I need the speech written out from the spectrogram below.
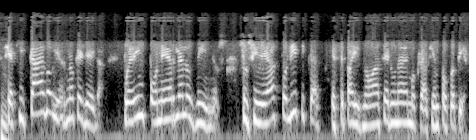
Si mm. aquí cada gobierno que llega puede imponerle a los niños sus ideas políticas, este país no va a ser una democracia en poco tiempo.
